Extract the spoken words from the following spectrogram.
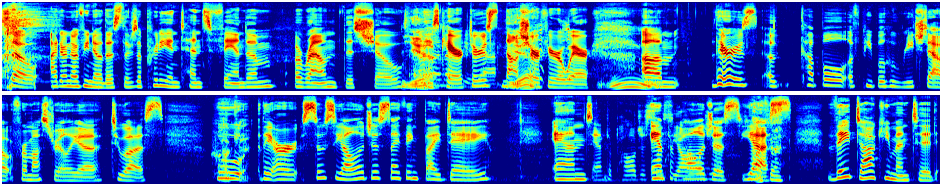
So I don't know if you know this. There's a pretty intense fandom around this show Yeah. and these characters. Not Yeah. sure if you're aware. Um, there's a couple of people who reached out from Australia to us, who Okay. they are sociologists, I think, by day, and Anthropologists, anthropologists. Yes, Okay. they documented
